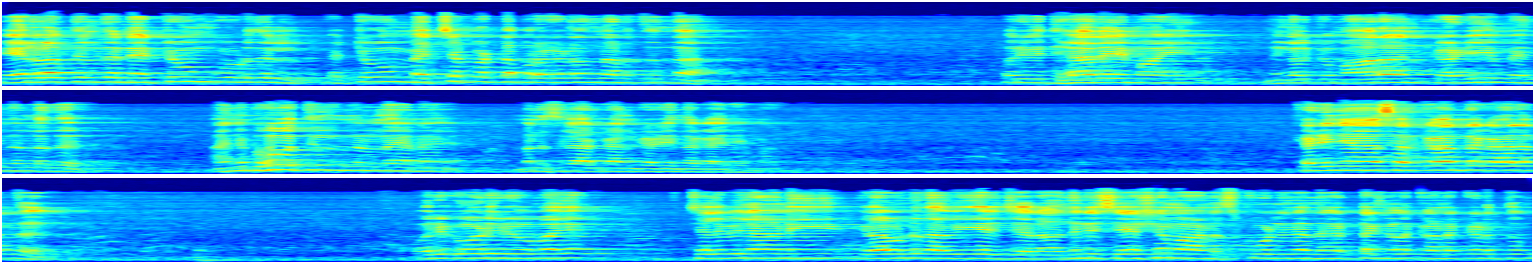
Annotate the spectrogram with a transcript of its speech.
കേരളത്തിൽ തന്നെ ഏറ്റവും കൂടുതൽ ഏറ്റവും മെച്ചപ്പെട്ട പ്രകടനം നടത്തുന്ന ഒരു വിദ്യാലയമായി നിങ്ങൾക്ക് മാറാൻ കഴിയും എന്നുള്ളത് അനുഭവത്തിൽ നിന്നാണ് മനസ്സിലാക്കാൻ കഴിയുന്ന കാര്യമാണ്. കഴിഞ്ഞ സർക്കാരിന്റെ കാലത്ത് ഒരു കോടി രൂപ ചെലവിലാണ് ഈ ഗ്രൗണ്ട് നവീകരിച്ചത്. അതിനുശേഷമാണ് സ്കൂളിന്റെ നേട്ടങ്ങൾ കണക്കെടുത്തും.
